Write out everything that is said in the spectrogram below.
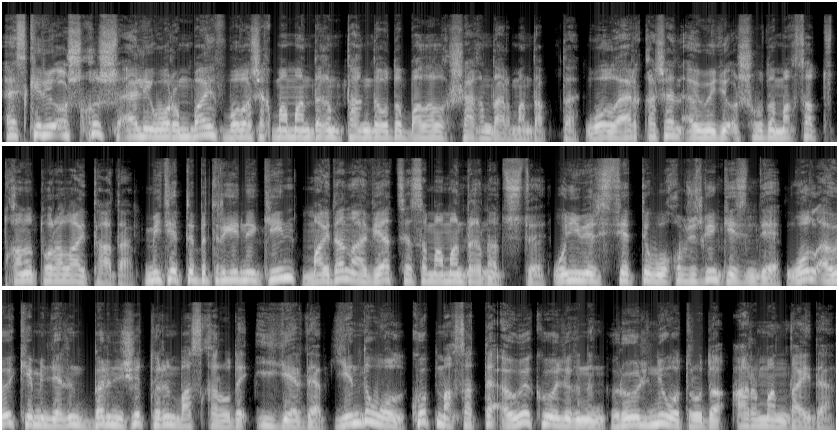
Әскери ұшқыш әли орынбаев болашақ мамандығын таңдауды балалық шағында армандапты. Ол әрқашан әуеде ұшуды мақсат тұтқаны туралы айтады. Мектепті бітіргеннен кейін майдан авиациясы мамандығына түсті. Университетте оқып жүрген кезінде ол әуе кемелерінің бірнеше түрін басқаруды игерді. Енді ол көп мақсатты әуе көлігінің рөліне отыруды армандайды.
